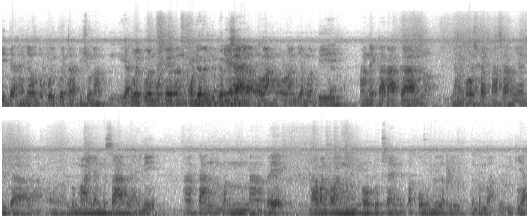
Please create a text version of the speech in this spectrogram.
tidak hanya untuk kue-kue tradisional, Iya. kue-kue modern, Modern juga ya, bisa. olahan-olahan yang lebih aneka ragam, yang prospek pasarnya juga eh, lumayan besar. Nah ini akan menarik kawan-kawan produsen tepung ini lebih berkembang, lebih giat.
